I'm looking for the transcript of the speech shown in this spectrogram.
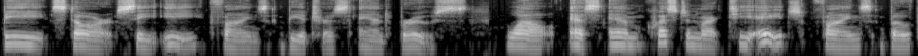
B star CE finds Beatrice and Bruce, while SM question mark TH finds both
